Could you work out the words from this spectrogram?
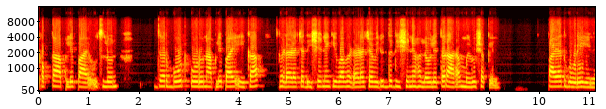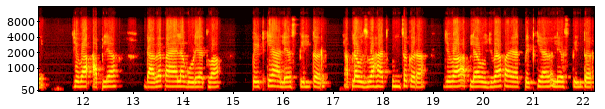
फक्त आपले पाय उचलून जर बोट ओढून आपले पाय एका घड्याळाच्या दिशेने किंवा घड्याळाच्या विरुद्ध दिशेने हलवले तर आराम मिळू शकेल. पायात गोडे येणे. जेव्हा आपल्या डाव्या पायाला गोडे अथवा पेटके आले असतील तर आपला उजवा हात उंच करा. जेव्हा आपल्या उजव्या पायात पेटके आले असतील तर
